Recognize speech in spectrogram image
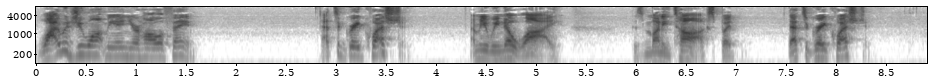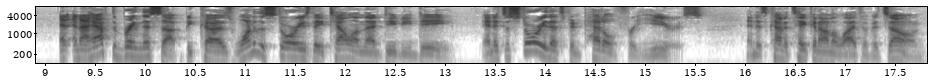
why would you want me in your Hall of Fame? That's a great question. I mean, we know why, because money talks, but that's a great question. And, and I have to bring this up because one of the stories they tell on that DVD, and it's a story that's been peddled for years and has kind of taken on a life of its own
